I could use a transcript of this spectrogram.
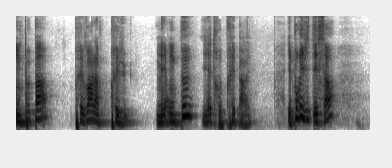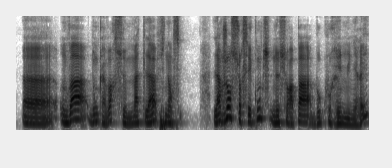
On ne peut pas prévoir l'imprévu, mais on peut y être préparé. Et pour éviter ça, euh, on va donc avoir ce matelas financier. L'argent sur ces comptes ne sera pas beaucoup rémunéré,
